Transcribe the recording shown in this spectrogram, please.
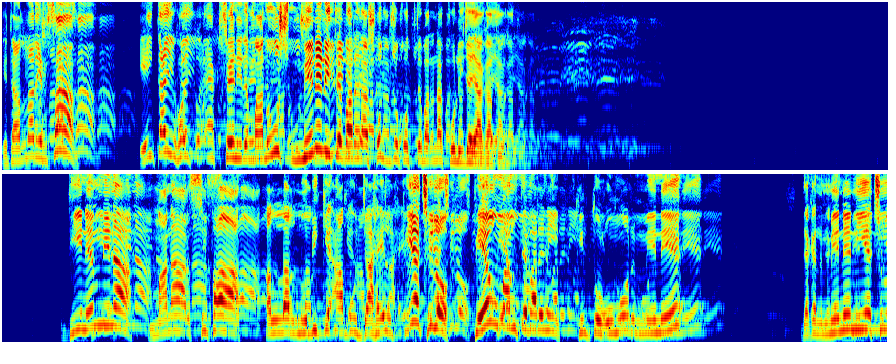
এটা আল্লাহর ইহসান এইটাই হয়তো এক শ্রেণির মানুষ মেনে নিতে পারে না, সহ্য করতে পারে না, কলিজায় আঘাত লাগে। দিন এমনি না, মানার সিফাত। আল্লাহর নবীকে আবু জাহেল পেয়েছিল। পেয়েও মানতে পারেনি কিন্তু উমর মেনে দেখেন মেনে নিয়েছিল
